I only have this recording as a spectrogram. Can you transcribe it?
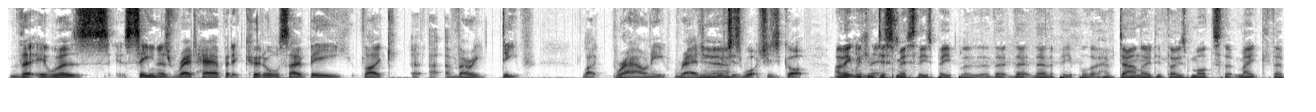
that it was seen as red hair, but it could also be like a, a- very deep, like browny red, Yeah. which is what she's got. I think we can this. dismiss these people. They're, they're, they're the people that have downloaded those mods that make the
